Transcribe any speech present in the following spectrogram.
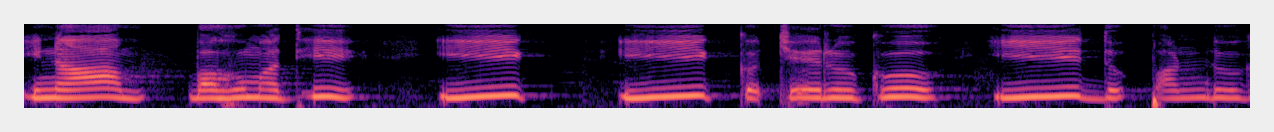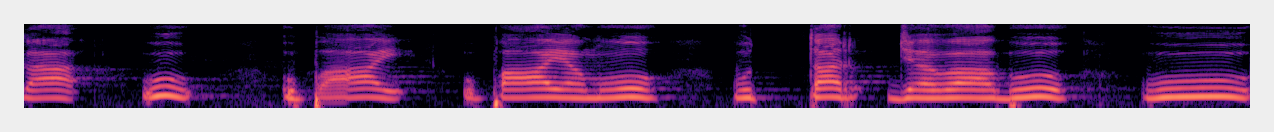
ఇనాం బహుమతి ఈక్ ఈక్ చెరుకు ఈద్ పండుగ. ఉ. ఉపాయ్. ఉపాయము. ఉత్తర్. జవాబు. ఊ.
